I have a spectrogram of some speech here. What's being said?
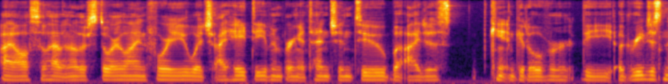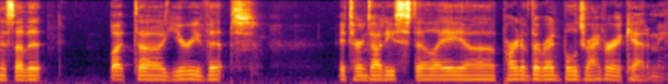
I also have another storyline for you, which I hate to even bring attention to, but I just can't get over the egregiousness of it. But uh, Jüri Vips, it turns out he's still a uh, part of the Red Bull Driver Academy.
